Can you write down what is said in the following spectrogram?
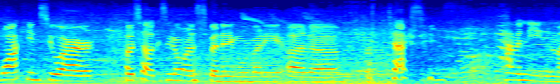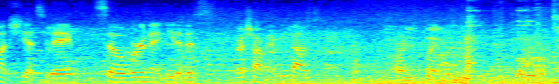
walking to our hotel because we don't want to spend any more money on um, taxis. Haven't eaten much yet today, so we're gonna eat at this restaurant that we found. Apparently he's playing with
